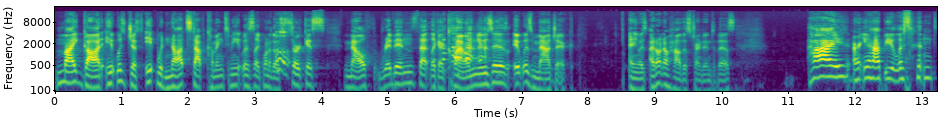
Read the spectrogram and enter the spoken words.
my god, it was just it would not stop coming to me. It was like one of those circus mouth ribbons that like a clown uses. It was magic. Anyways, I don't know how this turned into this. Hi, aren't you happy you listened?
